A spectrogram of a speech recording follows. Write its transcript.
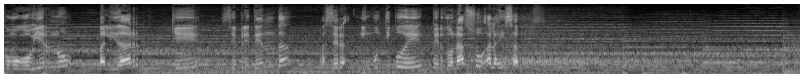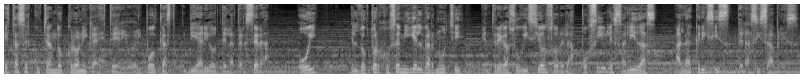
como gobierno, validar que se pretenda hacer ningún tipo de perdonazo a las ISAPRES. Estás escuchando Crónica Estéreo, el podcast diario de la tercera. Hoy, el doctor José Miguel Bernucci entrega su visión sobre las posibles salidas a la crisis de las ISAPRES.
